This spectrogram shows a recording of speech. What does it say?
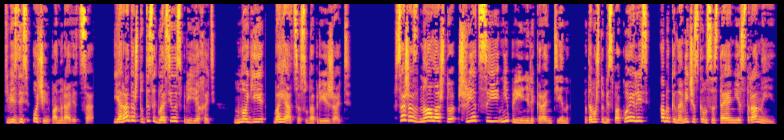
Тебе здесь очень понравится. Я рада, что ты согласилась приехать. Многие боятся сюда приезжать. Саша знала, что Швеции не приняли карантин, потому что беспокоились об экономическом состоянии страны.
